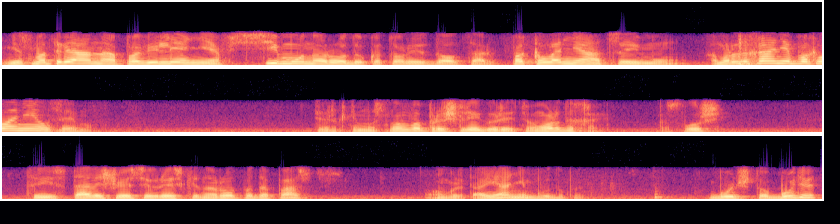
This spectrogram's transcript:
несмотря на повеление всему народу, который издал царь, поклоняться ему, а Мордыхай не поклонился ему. Теперь к нему снова пришли и говорят, Мордыхай, послушай, ты ставишь весь еврейский народ под опасность. Он говорит, а я не буду будь что будет,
